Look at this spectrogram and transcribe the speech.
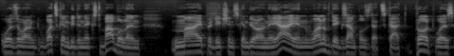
was around what's going to be the next bubble and my predictions can be around AI. And one of the examples that Scott brought was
